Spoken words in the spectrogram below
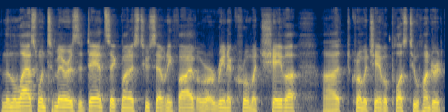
and then the last one, Tamara Zidansek minus two seventy five over Irina Khromacheva. Uh, Khromacheva plus two hundred.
